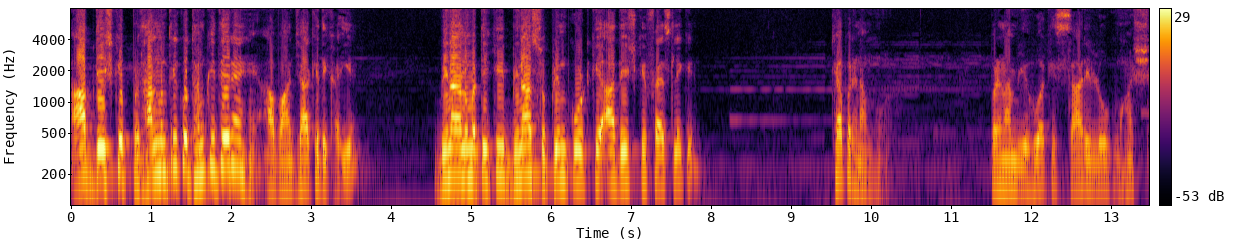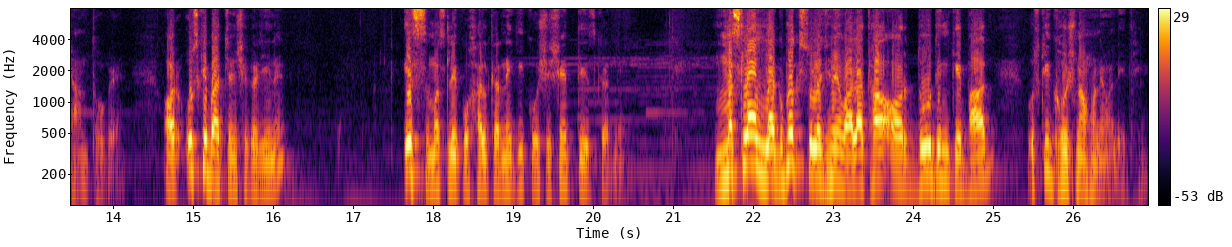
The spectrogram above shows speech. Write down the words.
आप देश के प्रधानमंत्री को धमकी दे रहे हैं। आप वहाँ जाके दिखाइए। बिना अनुमति के, बिना सुप्रीम कोर्ट के आदेश के फैसले के। क्या परिणाम हुआ? परिणाम यह हुआ कि सारे लोग वहाँ शांत हो गए। और उसके बाद चंद्रशेखर जी ने इस मसले को हल करने की कोशिशें तेज कर दी। मसला लगभग सुलझने वाला था और दो दिन के बाद उसकी घोषणा होने वाली थी।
